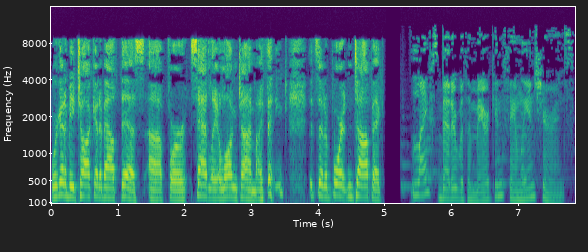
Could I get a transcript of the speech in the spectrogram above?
we're going to be talking about this uh, for sadly a long time. I think it's an important topic. Life's better with American Family Insurance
